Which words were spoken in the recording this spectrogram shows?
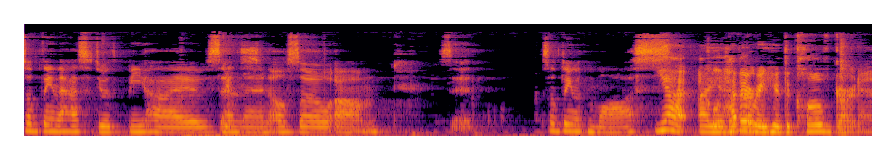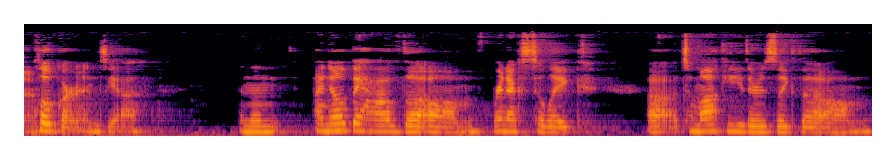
something that has to do with beehives, and then also um, is it something with moss? yeah i Clover have it right here the clove garden Clove Gardens, yeah. And then I know they have the um right next to like uh Tamaki, there's like the um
